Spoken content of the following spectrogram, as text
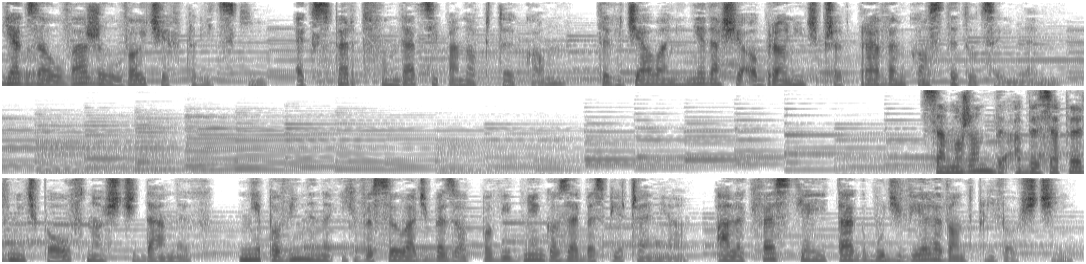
Jak zauważył Wojciech Klicki, ekspert Fundacji Panoptykon, tych działań nie da się obronić przed prawem konstytucyjnym. Samorządy aby zapewnić poufność danych, nie powinny ich wysyłać bez odpowiedniego zabezpieczenia, ale kwestia i tak budzi wiele wątpliwości.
